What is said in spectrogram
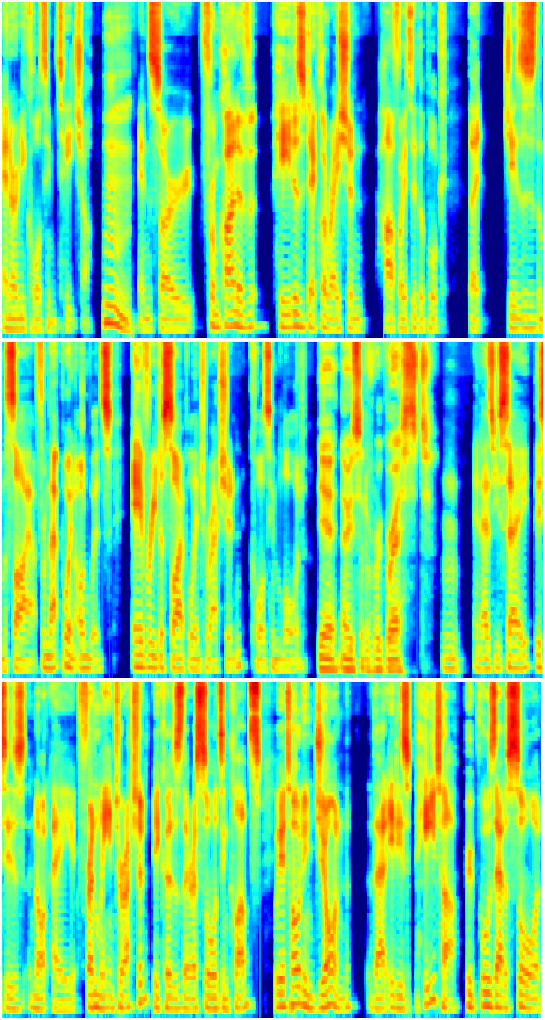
and only calls him teacher. hmm. And so, from kind of Peter's declaration halfway through the book that Jesus is the Messiah, from that point onwards, every disciple interaction calls him Lord. Yeah, no, he's sort of regressed. Mm. And as you say, this is not a friendly interaction because there are swords and clubs. We are told in John that it is Peter who pulls out a sword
